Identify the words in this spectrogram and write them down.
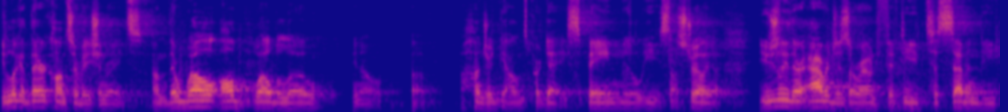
you look at their conservation rates. Um, they're well, all well below, you know, uh, 100 gallons per day. Spain, Middle East, Australia. Usually their average is around 50 to 70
